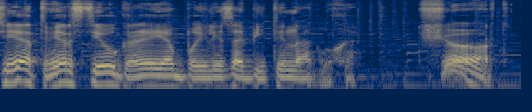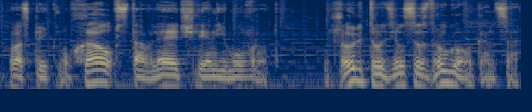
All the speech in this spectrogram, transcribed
Все отверстия у Грея были забиты наглухо. «Черт!» – воскликнул Хал, вставляя член ему в рот. Джоли трудился с другого конца,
